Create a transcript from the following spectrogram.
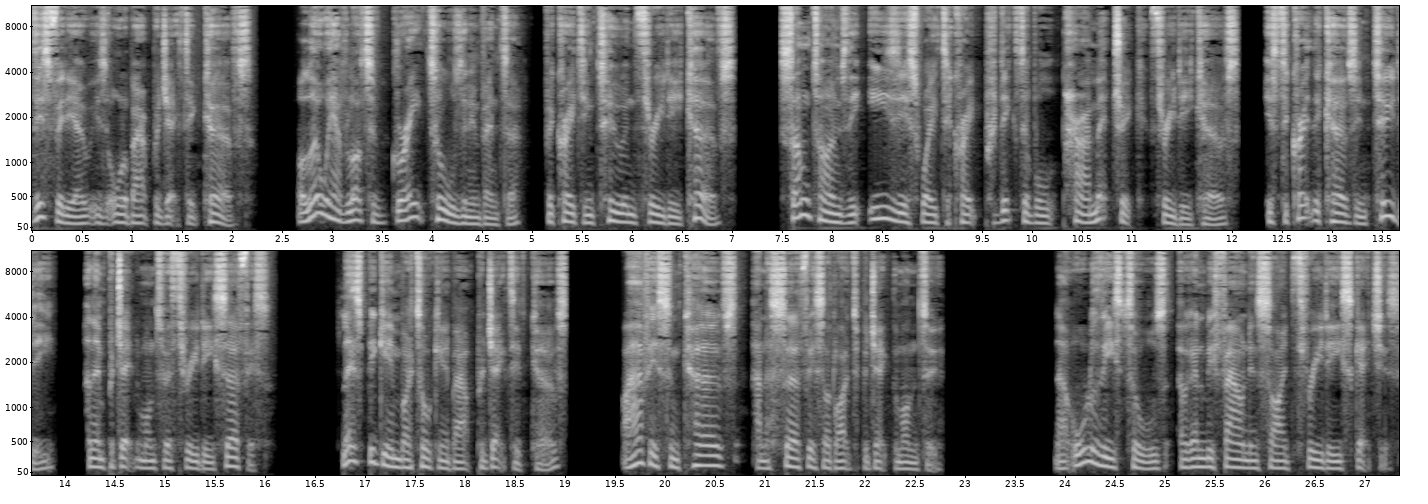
This video is all about projected curves. Although we have lots of great tools in Inventor for creating 2 and 3D curves, sometimes the easiest way to create predictable parametric 3D curves is to create the curves in 2D and then project them onto a 3D surface. Let's begin by talking about projected curves. I have here some curves and a surface I'd like to project them onto. Now all of these tools are going to be found inside 3D sketches.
